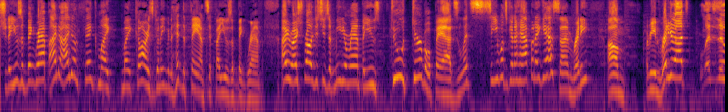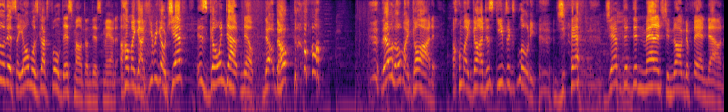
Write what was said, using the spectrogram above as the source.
should I use a big ramp? I don't, I don't think my, my car is gonna even hit the fence if I use a big ramp. I, I should probably just use a medium ramp. I use two turbo pads. And let's see what's gonna happen, I guess. I'm ready. Um, I mean, ready or not, let's do this. I almost got full dismount on this, man. Oh my god, here we go. Jeff is going down. No, no, no. that was, oh my god. Oh my god, just keeps exploding. Jeff, Jeff did, didn't manage to knock the fan down.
